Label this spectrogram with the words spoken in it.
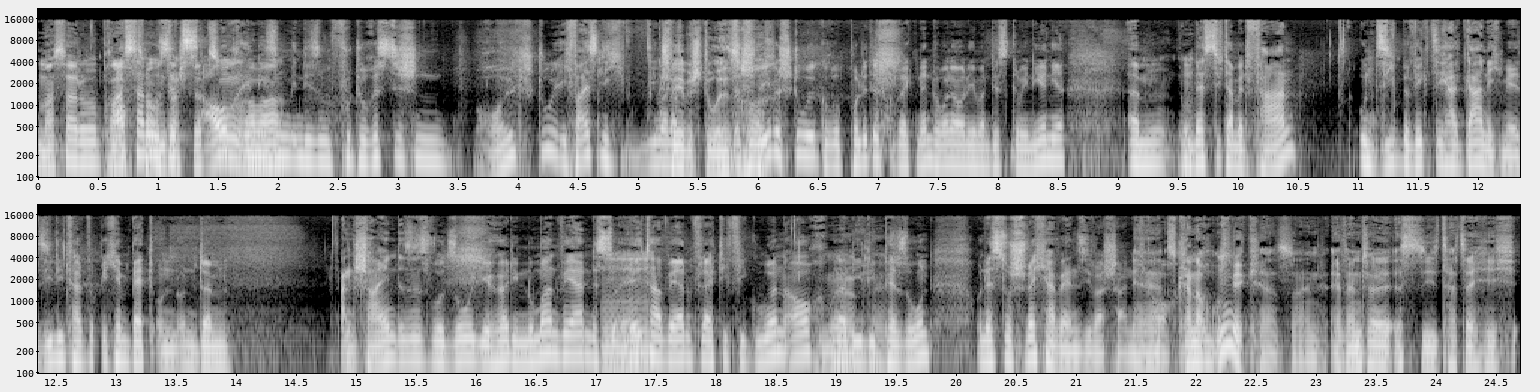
Masaru braucht Masaru sitzt auch in diesem, in diesem futuristischen Rollstuhl. Ich weiß nicht, wie man Schwebestuhl, das, das so. Schwebestuhl politisch korrekt nennt. Wir wollen ja auch niemanden diskriminieren hier. Ähm, Hm. Und lässt sich damit fahren. Und sie bewegt sich halt gar nicht mehr. Sie liegt halt wirklich im Bett. Und, und ähm, anscheinend ist es wohl so, je höher die Nummern werden, desto älter werden vielleicht die Figuren auch oder die, die. Person. Und desto schwächer werden sie wahrscheinlich ja, auch. es kann auch umgekehrt sein. Eventuell ist sie tatsächlich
